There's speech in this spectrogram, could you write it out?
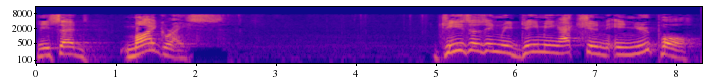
he said, My grace. Jesus in redeeming action in you, Paul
